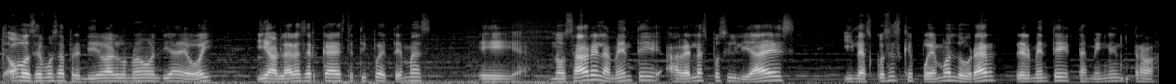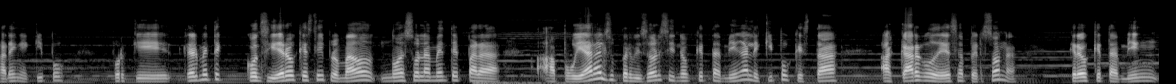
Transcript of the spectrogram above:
todos hemos aprendido algo nuevo el día de hoy y hablar acerca de este tipo de temas eh, nos abre la mente a ver las posibilidades y las cosas que podemos lograr realmente también en trabajar en equipo porque realmente considero que este diplomado no es solamente para apoyar al supervisor, sino que también al equipo que está a cargo de esa persona. Creo que también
